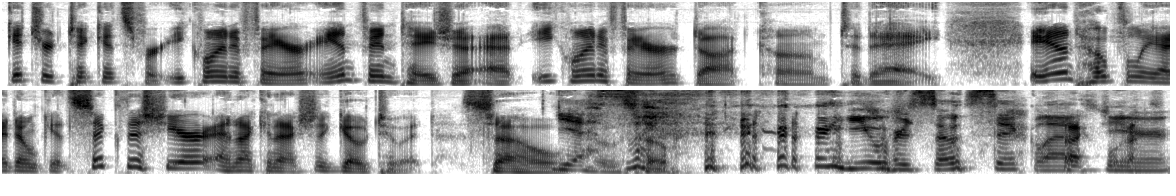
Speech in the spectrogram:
Get your tickets for Equine Affaire and Fantasia at equineaffaire.com today. And hopefully I don't get sick this year and I can actually go to it. So, yes. So. you were so sick last year.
